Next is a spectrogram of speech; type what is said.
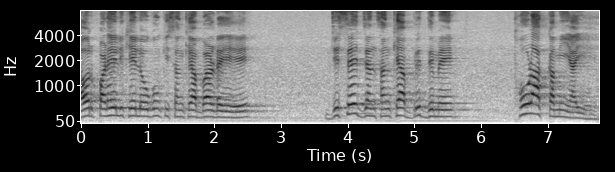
और पढ़े लिखे लोगों की संख्या बढ़ रही है, जिससे जनसंख्या वृद्धि में थोड़ा कमी आई है।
